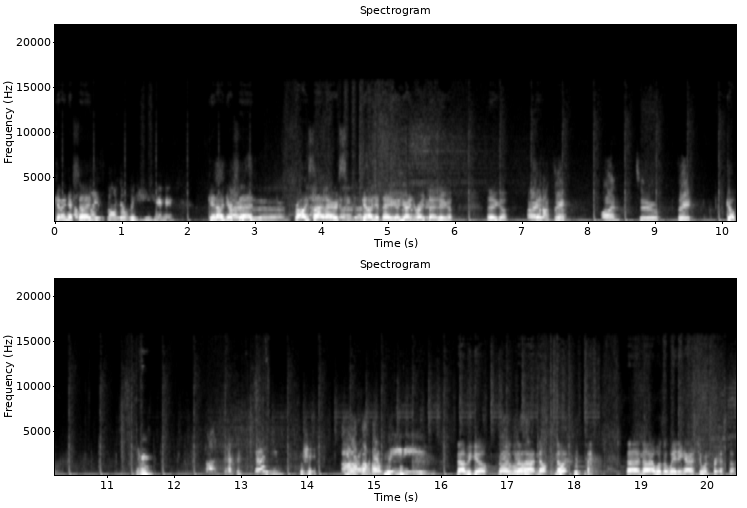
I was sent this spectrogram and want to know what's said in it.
Get on your I side. was like spawned over here. Get on your Iris, side. uh, Wrong side, Oh, Iris. there we go. Get on your. There you go. You're on your right side. There you go. There you go. Alright, Okay. on three. One, two, three. Go. God damn it. God, you, you were over there waiting. Now we go. No, I No, uh, wasn't. no, no. uh, no, I wasn't waiting. I actually went for Esta.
